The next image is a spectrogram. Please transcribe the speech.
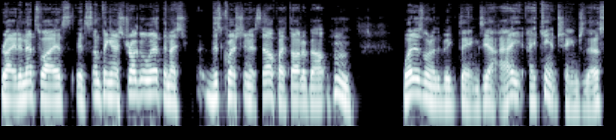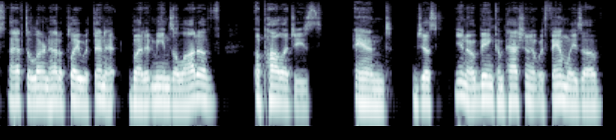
right, and that's why it's it's something I struggle with, and I this question itself I thought about. Hmm, what is one of the big things? Yeah, I I can't change this. I have to learn how to play within it, but it means a lot of apologies and just you know being compassionate with families of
